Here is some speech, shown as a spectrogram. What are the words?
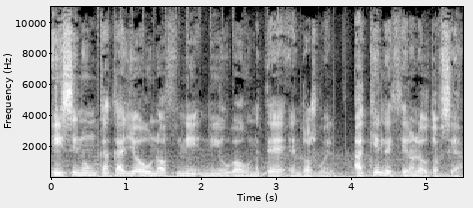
¿Y si nunca cayó un ovni ni hubo un ET en Roswell? ¿A quién le hicieron la autopsia?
